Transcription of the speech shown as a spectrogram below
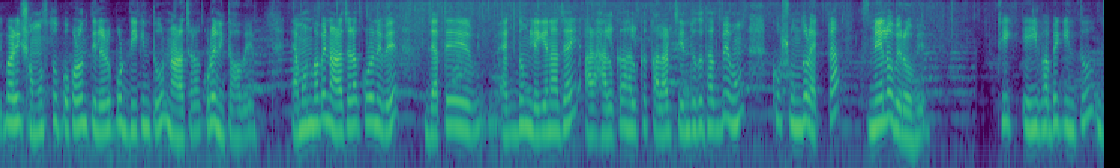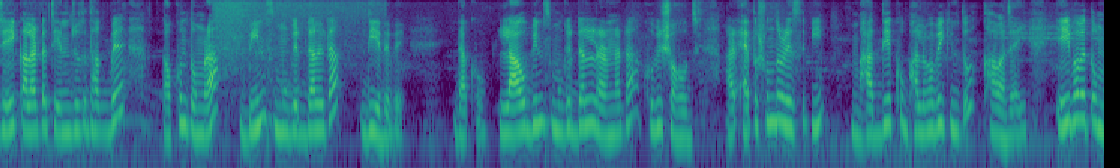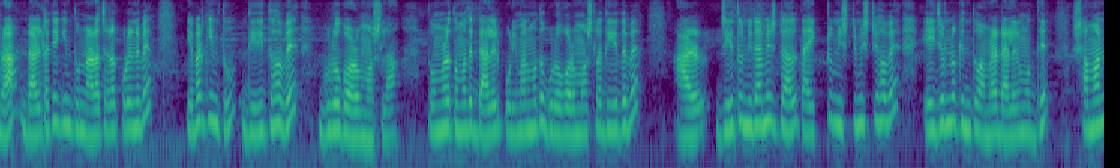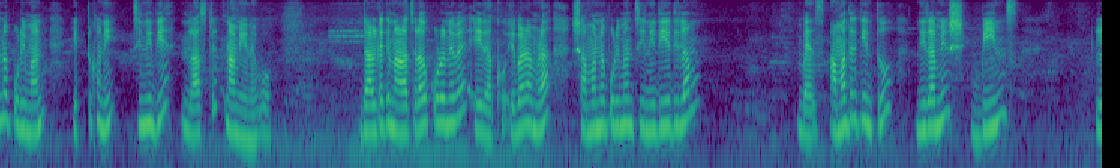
এবার এই সমস্ত উপকরণ তেলের উপর দিয়ে কিন্তু নাড়াচাড়া করে নিতে হবে। এমনভাবে নাড়াচাড়া করে নেবে যাতে একদম লেগে না যায় আর হালকা হালকা কালার চেঞ্জ হতে থাকবে এবং খুব সুন্দর একটা স্মেলও বেরোবে। ঠিক এইভাবে কিন্তু যেই কালারটা চেঞ্জ হতে থাকবে তখন তোমরা বিনস মুগের ডালটা দিয়ে দেবে। দেখো, লাউ বিনস মুগের ডাল রান্নাটা খুবই সহজ। আর এত সুন্দর রেসিপি ভাত দিয়ে খুব ভালোভাবেই কিন্তু খাওয়া যায়। এইভাবে তোমরা ডালটাকে কিন্তু নাড়াচাড়া করে নেবে। এবার কিন্তু দিয়ে দিতে হবে গুঁড়ো গরম মশলা। তোমরা তোমাদের ডালের পরিমাণ মতো গুঁড়ো গরম মশলা দিয়ে দেবে। আর যেহেতু নিরামিষ ডাল, তাই একটু মিষ্টি মিষ্টি হবে। এই জন্য কিন্তু আমরা ডালের মধ্যে সামান্য পরিমাণ একটুখানি চিনি দিয়ে লাস্টে নামিয়ে নেব। ডালটাকে নাড়াচাড়াও করে নেবে। এই দেখো, এবার আমরা সামান্য পরিমাণ চিনি দিয়ে দিলাম। ব্যাস, আমাদের কিন্তু নিরামিষ বিনস,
